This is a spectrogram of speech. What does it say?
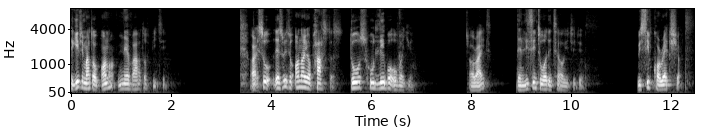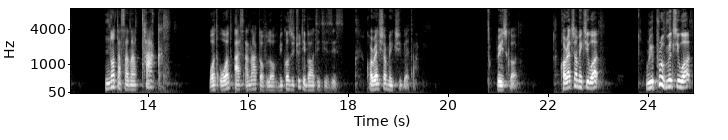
Give him out of honor, never out of pity. All right, so there's way to honor your pastors, those who labor over you. All right, then listen to what they tell you to do. Receive correction, not as an attack, but what as an act of love? Because the truth about it is this: correction makes you better. Praise God. Correction makes you what? Reproof makes you what?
